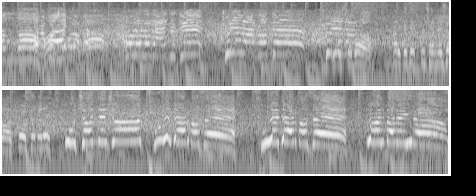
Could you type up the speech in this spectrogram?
الله اکبر خلال عزیزی توی دروازه توی اشتباه حرکت از نجات نجات توی دروازه توی دروازه گل برای ایران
